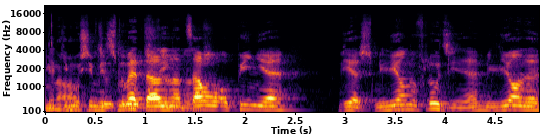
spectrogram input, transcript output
jaki No. musi mieć to medal na całą opinię, wiesz, milionów ludzi, nie? Miliony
